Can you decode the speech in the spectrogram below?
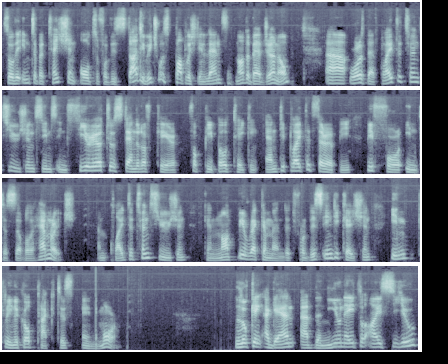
So the interpretation also for this study, which was published in Lancet, not a bad journal, uh, was that platelet transfusion seems inferior to standard of care for people taking antiplatelet therapy before intercerebral hemorrhage. And platelet transfusion cannot be recommended for this indication in clinical practice anymore. Looking again at the neonatal ICU,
